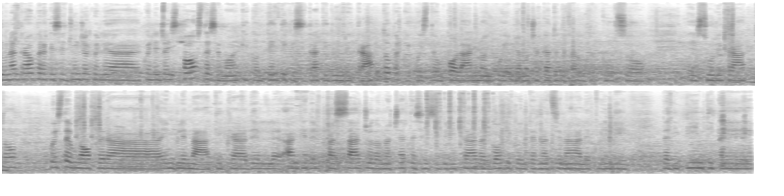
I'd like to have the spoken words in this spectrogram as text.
Un'altra opera che si aggiunge a quelle, a quelle, già esposte, siamo anche contenti che si tratti di un ritratto perché questo è un po' l'anno in cui abbiamo cercato di fare un percorso eh, sul ritratto. Questa è un'opera emblematica del, anche del passaggio da una certa sensibilità dal gotico internazionale, quindi da dipinti che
